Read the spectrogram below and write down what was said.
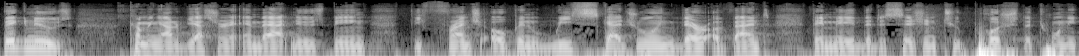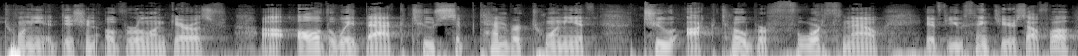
big news coming out of yesterday, and that news being the French Open rescheduling their event. They made the decision to push the 2020 edition of Roland Garros uh, all the way back to September 20th to October 4th. Now, if you think to yourself, well,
